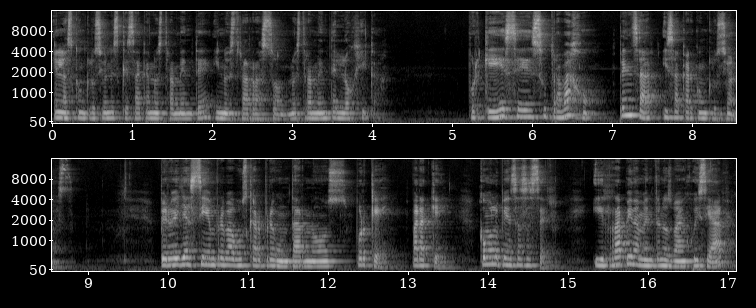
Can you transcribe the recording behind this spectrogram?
en las conclusiones que saca nuestra mente y nuestra razón, nuestra mente lógica, porque ese es su trabajo, pensar y sacar conclusiones. Pero ella siempre va a buscar preguntarnos ¿por qué? ¿Para qué? ¿Cómo lo piensas hacer? Y rápidamente nos va a enjuiciar,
